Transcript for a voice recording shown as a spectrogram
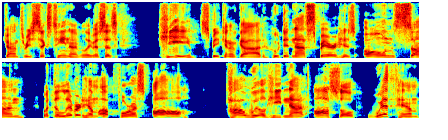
John 3:16, I believe. It says, He, speaking of God, who did not spare his own son, but delivered him up for us all, how will he not also with him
